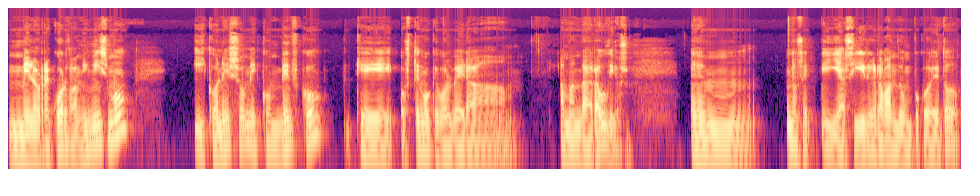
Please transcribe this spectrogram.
me lo recuerdo a mí mismo y con eso me convenzco que os tengo que volver a, mandar audios. Em, no sé, y así ir grabando un poco de todo.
